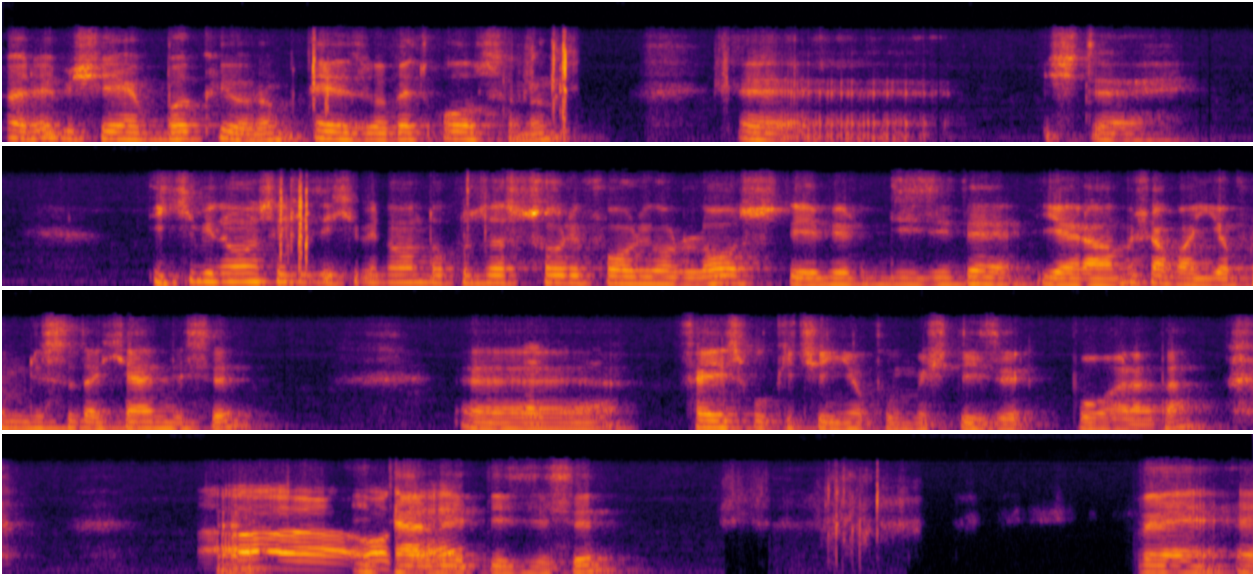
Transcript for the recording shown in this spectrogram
şöyle bir şeye bakıyorum. Elizabeth Olsen'ın ee, işte 2018-2019'da Sorry for Your Loss diye bir dizide yer almış ama yapımcısı da kendisi. Ee, Facebook için yapılmış dizi bu arada. yani oh, internet okay. dizisi. Ve e,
